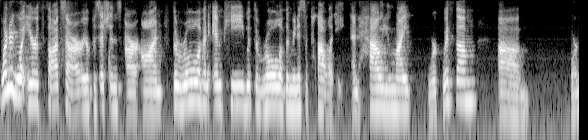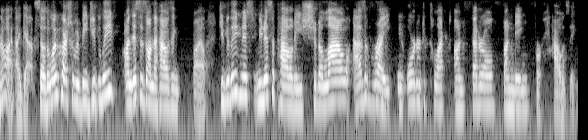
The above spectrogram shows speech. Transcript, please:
wondering what your thoughts are or your positions are on the role of an MP with the role of the municipality and how you might work with them um, or not. I guess. So the one question would be: Do you believe on this is on the housing file. Do you believe mis- municipalities should allow, as of right, in order to collect on federal funding for housing?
